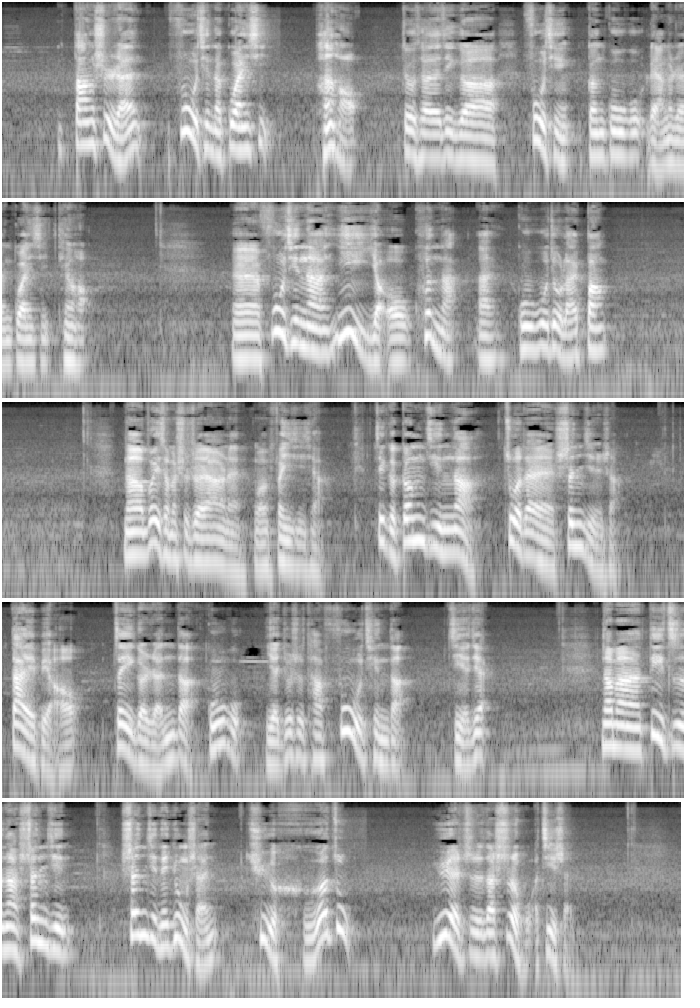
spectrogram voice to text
当事人父亲的关系很好，就他的这个父亲跟姑姑两个人关系挺好。呃，父亲呢一有困难，哎，姑姑就来帮。那为什么是这样呢？我们分析一下，这个庚金呐，坐在申金上，代表这个人的姑姑，也就是他父亲的姐姐。那么地支呢，申金，申金的用神去合助月支的巳火忌神。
